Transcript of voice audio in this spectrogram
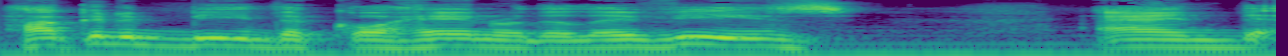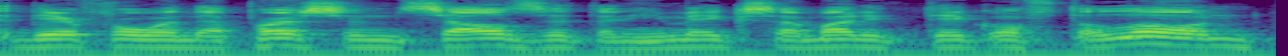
How could it be the Kohen or the Levi's? And therefore, when that person sells it and he makes some money to take off the loan,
